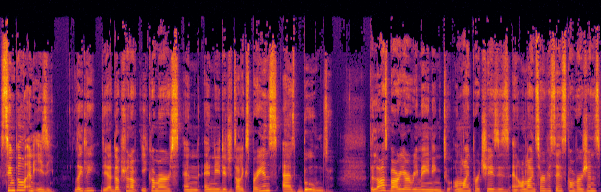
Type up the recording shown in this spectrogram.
Simple and easy. Lately, the adoption of e commerce and any digital experience has boomed. The last barrier remaining to online purchases and online services conversions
